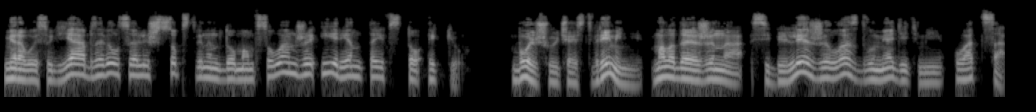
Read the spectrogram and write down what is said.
Мировой судья обзавелся лишь собственным домом в Суланже и рентой в сто экю. Большую часть времени молодая жена Сибеле жила с двумя детьми у отца.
